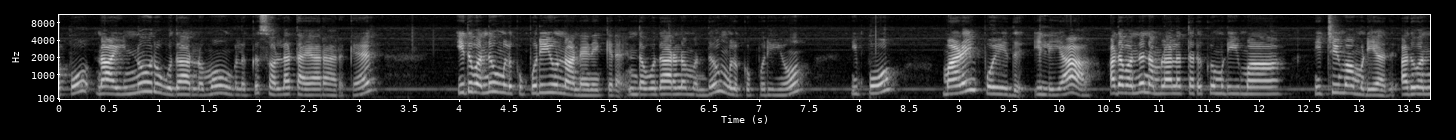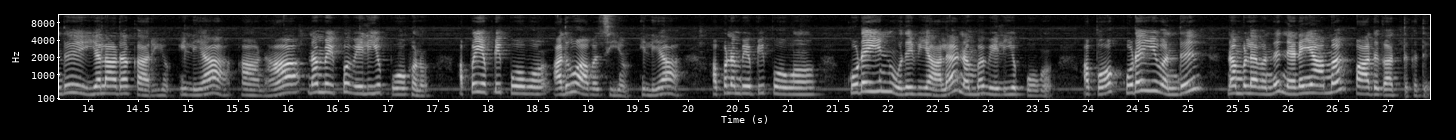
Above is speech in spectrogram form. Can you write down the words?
அப்போது நான் இன்னொரு உதாரணமும் உங்களுக்கு சொல்ல தயாராக இருக்கேன். இது வந்து உங்களுக்கு புரியும் நான் நினைக்கிறேன். இந்த உதாரணம் வந்து உங்களுக்கு புரியும். இப்போது மழை பொய்யுது இல்லையா? அதை வந்து நம்மளால் தடுக்க முடியுமா? நிச்சயமாக முடியாது. அது வந்து இயலாத காரியம் இல்லையா? ஆனால் நம்ம இப்போ வெளியே போகணும். அப்போ எப்படி போவோம்? அதுவும் அவசியம் இல்லையா? அப்போ நம்ம எப்படி போவோம்? குடையின் உதவியால் நம்ம வெளியே போவோம். அப்போது குடை வந்து நம்மளை வந்து நினையாமல் பாதுகாத்துக்குது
